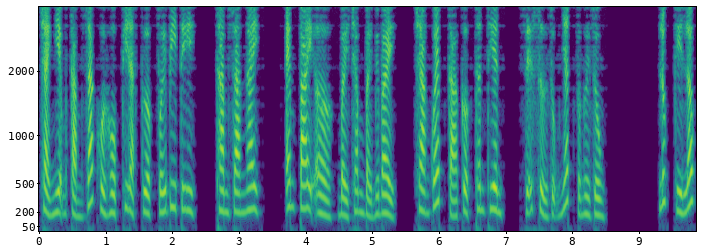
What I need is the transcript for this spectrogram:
trải nghiệm cảm giác hồi hộp khi đặt cược với BT, tham gia ngay. Empire 777, trang web cá cược thân thiên, dễ sử dụng nhất với người dùng. Lucky Lock,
